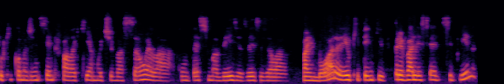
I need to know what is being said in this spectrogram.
porque como a gente sempre fala aqui, a motivação ela acontece uma vez e às vezes ela vai embora, eu que tenho que prevalecer a disciplina,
